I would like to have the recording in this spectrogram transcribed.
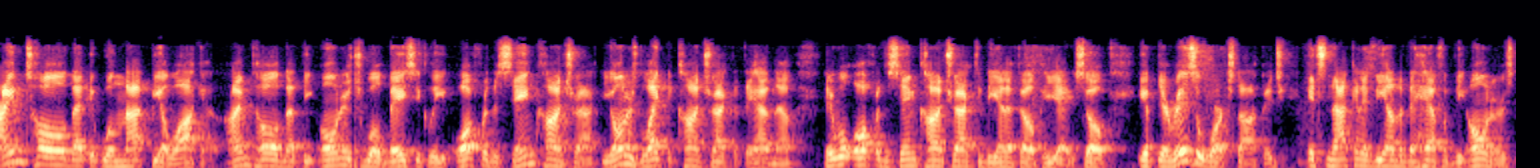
I am told that it will not be a lockout. I'm told that the owners will basically offer the same contract. The owners like the contract that they have now. They will offer the same contract to the NFLPA. So if there is a work stoppage, it's not going to be on the behalf of the owners.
